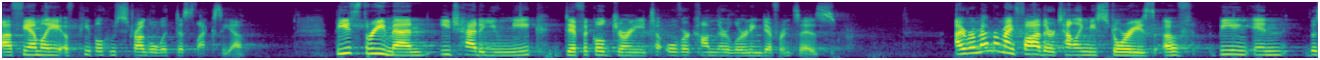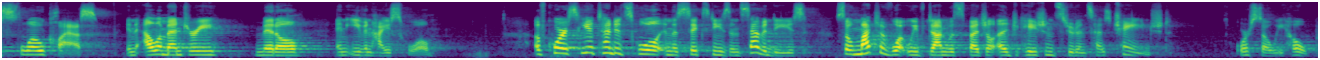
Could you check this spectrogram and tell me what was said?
a, family of people who struggle with dyslexia. These three men each had a unique, difficult journey to overcome their learning differences. I remember my father telling me stories of being in the slow class in elementary, middle, and even high school. Of course, he attended school in the 60s and 70s, so much of what we've done with special education students has changed, or so we hope.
